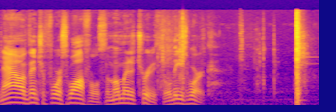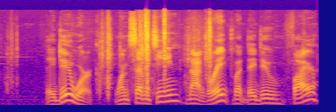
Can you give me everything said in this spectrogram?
Now Adventure Force waffles, the moment of truth. Will these work? They do work. 117, not great, but they do fire.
